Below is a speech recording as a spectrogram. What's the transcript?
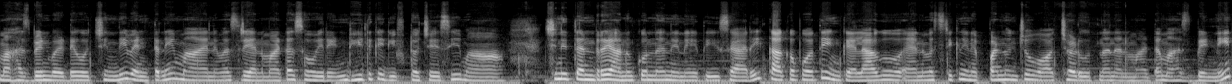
మా హస్బెండ్ బర్త్డే వచ్చింది. వెంటనే మా యానివర్సరీ అనమాట సో ఈ రెండింటికి గిఫ్ట్ వచ్చేసి మా చిన్ని తండ్రే అనుకున్న నేనైతే ఈసారి కాకపోతే ఇంకా ఎలాగో యానివర్సరీకి నేను ఎప్పటి నుంచో వాచ్ అడుగుతున్నాను అనమాట మా హస్బెండ్ని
